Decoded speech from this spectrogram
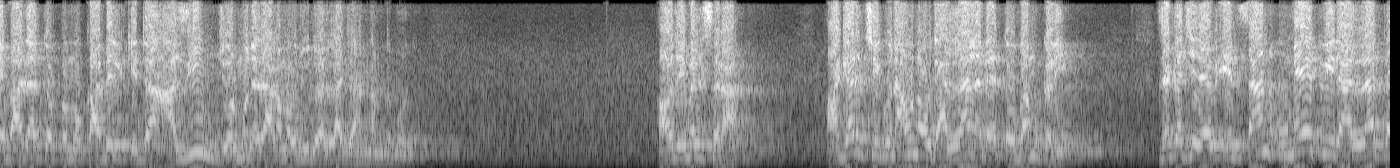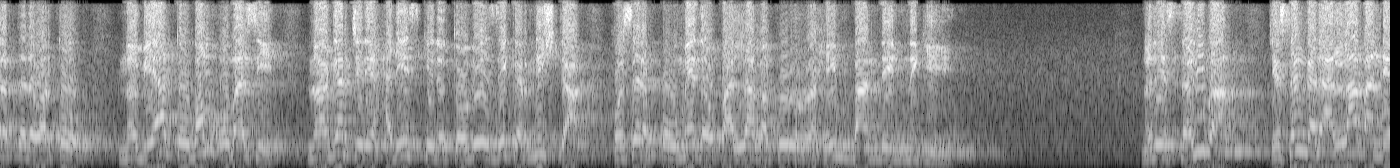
عبادت په مقابل کې دا عظیم جرمونه دا موجود الله جهنم ته بوت او دی بل سره اگر چې ګناونه او د الله نه به توبه کړي ځکه چې انسان امید وی د الله طرف ته ورته نو بیا توبه او باسي نو اگر چې حدیث کې د توبې ذکر نشتا خو صرف په امید او په الله غفور الرحیم باندې نگی نو دې ستړي با چې څنګه د الله باندې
